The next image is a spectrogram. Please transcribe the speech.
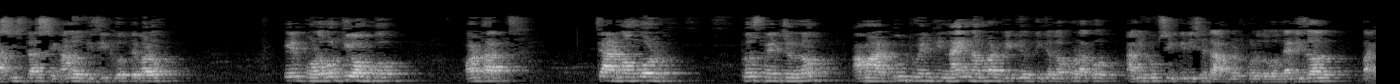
আশিস দাস সেখানেও ভিজিট করতে পারো। এর পরবর্তী অঙ্ক, অর্থাৎ চার নম্বর প্রশ্নের জন্য আমার টু টোয়েন্টি নাইন নাম্বার ভিডিওর দিকে লক্ষ্য রাখো। আমি খুব শিগগিরই সেটা আপলোড করে দেবো। দ্যাট ইজ অল বাই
